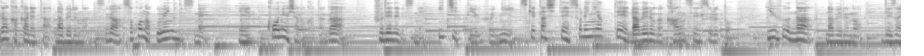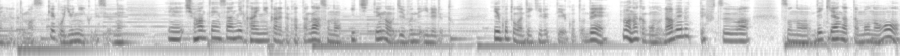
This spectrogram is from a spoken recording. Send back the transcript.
が書かれたラベルなんですがそこの上にですね、えー、購入者の方が筆でですね1っていう風に付け足してそれによってラベルが完成するという風なラベルのデザインになってます。結構ユニークですよね、えー、主販店さんに買いに行かれた方がその1っていうのを自分で入れるということができるっていうことでまあなんかこのラベルって普通はその出来上がったものを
